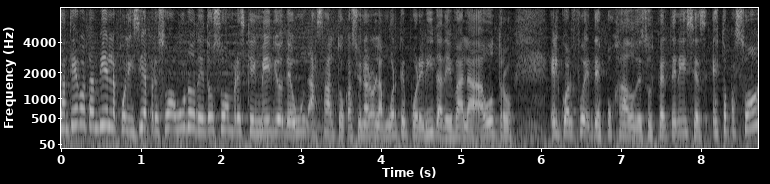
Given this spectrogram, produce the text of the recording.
Santiago también la policía apresó a uno de dos hombres que en medio de un asalto ocasionaron la muerte por herida de bala a otro, el cual fue despojado de sus pertenencias. Esto pasó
